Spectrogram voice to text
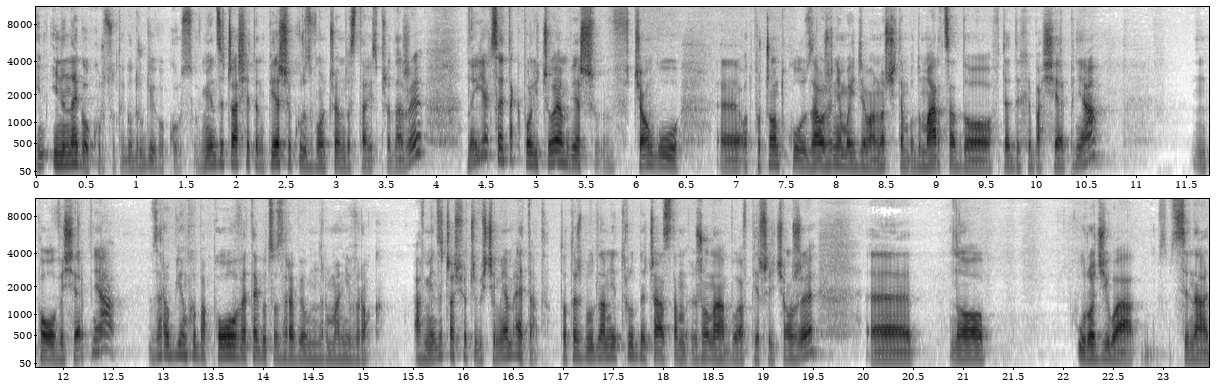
in, innego kursu, tego drugiego kursu. W międzyczasie ten pierwszy kurs włączyłem do stałej sprzedaży. No i jak sobie tak policzyłem, wiesz, w ciągu e, od początku założenia mojej działalności, tam od marca do wtedy chyba sierpnia, połowy sierpnia, zarobiłem chyba połowę tego, co zarabiałem normalnie w rok. A w międzyczasie oczywiście miałem etat. To też był dla mnie trudny czas, tam żona była w pierwszej ciąży. E, no, urodziła syna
